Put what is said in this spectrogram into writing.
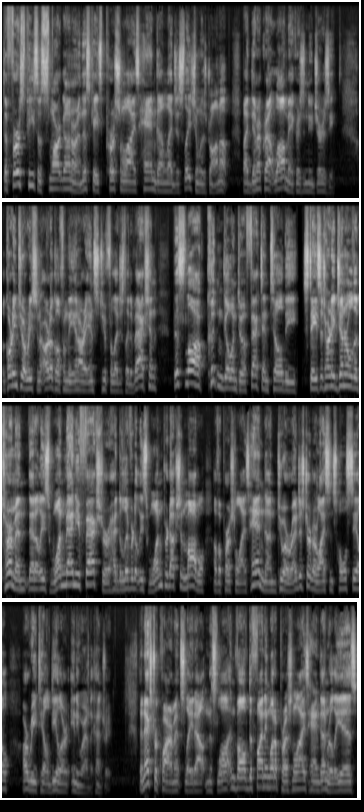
the first piece of smart gun, or in this case, personalized handgun legislation, was drawn up by Democrat lawmakers in New Jersey. According to a recent article from the NRA Institute for Legislative Action, this law couldn't go into effect until the state's attorney general determined that at least one manufacturer had delivered at least one production model of a personalized handgun to a registered or licensed wholesale or retail dealer anywhere in the country. The next requirements laid out in this law involve defining what a personalized handgun really is,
